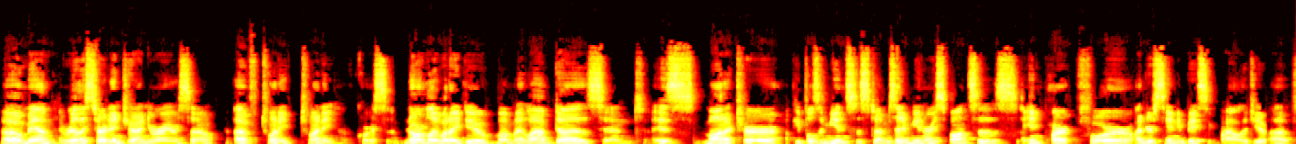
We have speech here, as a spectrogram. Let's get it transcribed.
Oh man, it really started in January or so of 2020, of course. Normally, what I do, what my lab does, and is monitor people's immune systems and immune responses, in part for understanding basic biology of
